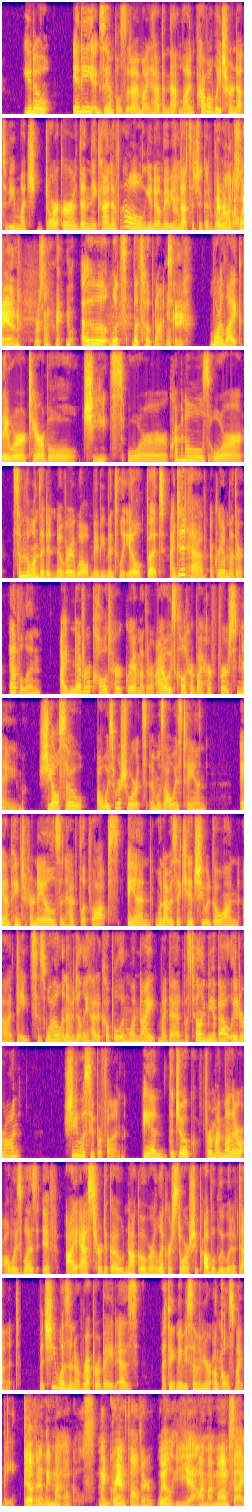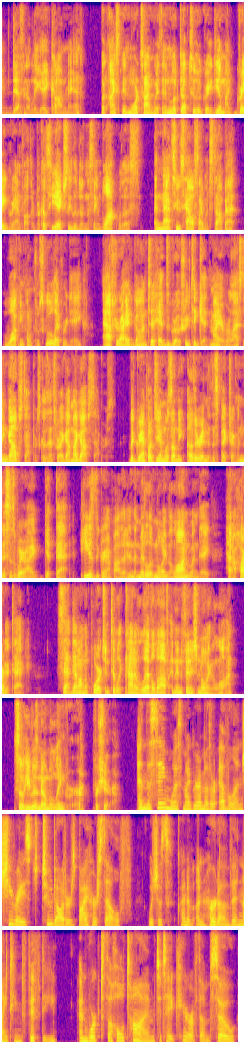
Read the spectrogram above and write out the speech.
You know, any examples that I might have in that line probably turned out to be much darker than the kind of, oh, you know, maybe Yeah. not such a good role They were in the model. clan or something? Uh, let's let's hope not. okay. More like they were terrible cheats or criminals or some of the ones I didn't know very well, maybe mentally ill. But I did have a grandmother, Evelyn. I'd never called her grandmother, I always called her by her first name. She also always wore shorts and was always tan and painted her nails and had flip flops. And when I was a kid, she would go on uh, dates as well, and evidently had a couple in one night my dad was telling me about later on. She was super fun. And the joke for my mother always was if I asked her to go knock over a liquor store, she probably would have done it. But she wasn't a reprobate as I think maybe some of your uncles might be. Definitely my uncles. My grandfather, well, yeah, on my mom's side, definitely a con man. But I spent more time with and looked up to a great deal my great grandfather because he actually lived on the same block with us. And that's whose house I would stop at walking home from school every day after I had gone to Head's Grocery to get my everlasting gobstoppers because that's where I got my gobstoppers. But Grandpa Jim was on the other end of the spectrum, and this is where I get that. He is the grandpa that, in the middle of mowing the lawn one day, had a heart attack sat down on the porch until it kind of leveled off and then finished mowing the lawn. So he was no malingerer, for sure. And the same with my grandmother Evelyn. She raised two daughters by herself, which was kind of unheard of in 1950, and worked the whole time to take care of them. So,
